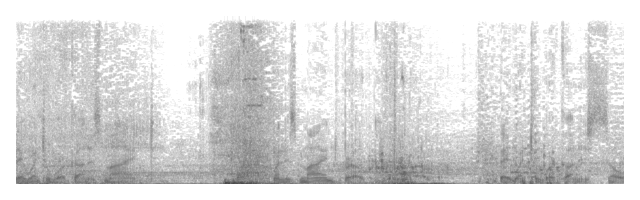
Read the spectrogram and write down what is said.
they went to work on his mind. When his mind broke, they went to work on his soul.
